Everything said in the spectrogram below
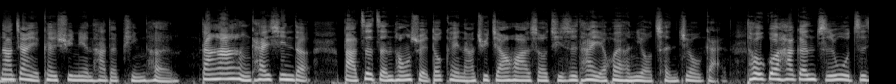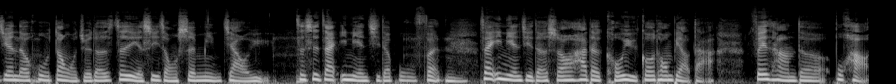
那这样也可以训练他的平衡。当他很开心的把这整桶水都可以拿去浇花的时候，其实他也会很有成就感。透过他跟植物之间的互动，我觉得这也是一种生命教育。这是在一年级的部分，在一年级的时候，他的口语沟通表达非常的不好。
